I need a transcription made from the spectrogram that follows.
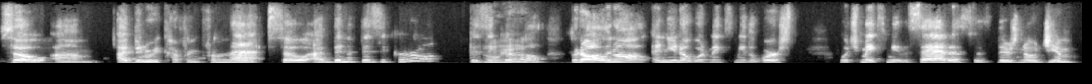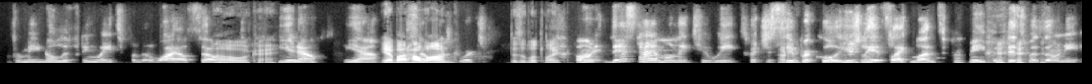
So um, I've been recovering from that. So I've been a busy girl, busy Oh, yeah. girl. But all in all, and you know what makes me the worst, which makes me the saddest, is there's no gym for me, no lifting weights for a little while. So oh, okay. you know, yeah. Yeah, about how So long does it look like? Only, this time only two weeks, which is Okay. super cool. Usually it's like months for me, but this was only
